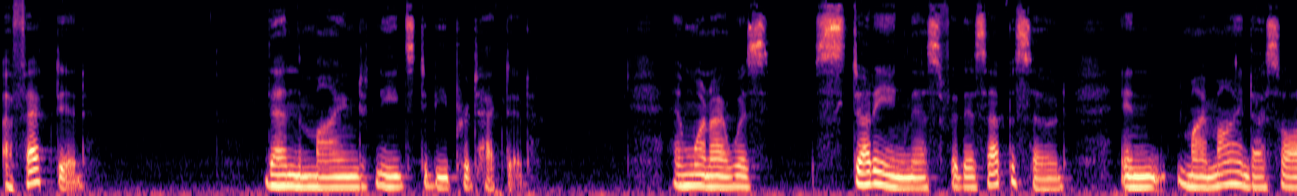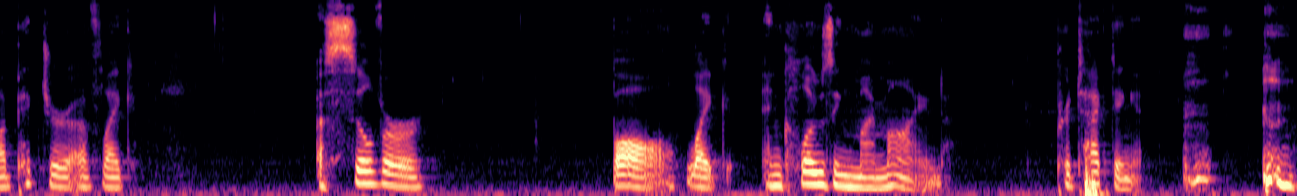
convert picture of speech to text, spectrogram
affected, then the mind needs to be protected. And when I was studying this for this episode, in my mind, I saw a picture of like a silver ball, like enclosing my mind, protecting it. and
